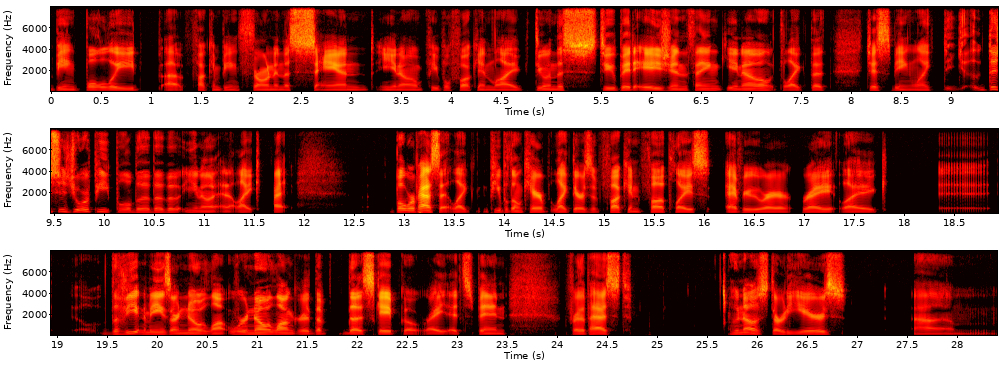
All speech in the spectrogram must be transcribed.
being bullied, uh, fucking being thrown in the sand, you know, people fucking like doing this stupid Asian thing, you know, like the just being like, this is your people, blah, blah, blah, you know, and like, I, but we're past that. Like, people don't care. Like, there's a fucking pho place everywhere, right? Like, the Vietnamese are no longer, we're no longer the, the scapegoat, right? It's been for the past, who knows, 30 years. Um,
